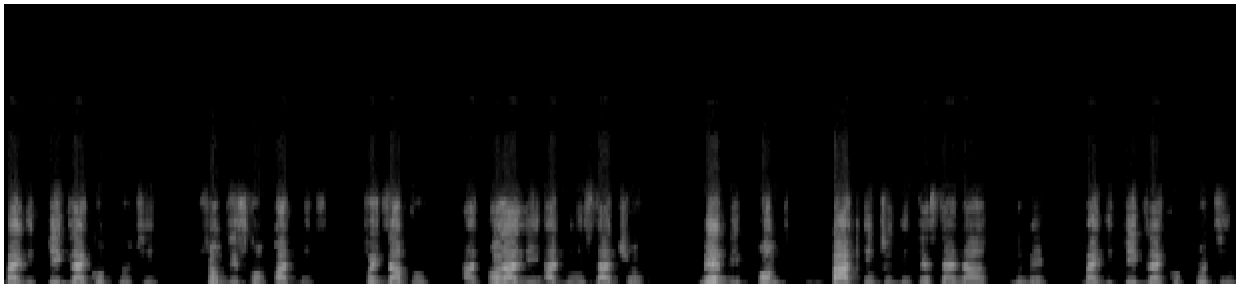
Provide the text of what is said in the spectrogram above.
by the P glycoprotein from this compartment, for example, an orally administered drug may be pumped back into the intestinal lumen by the P glycoproteins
